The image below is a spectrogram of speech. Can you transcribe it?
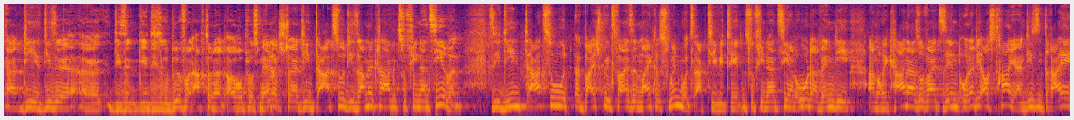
Ja, die, diese, äh, diese, diese Gebühr von 800 Euro plus Mehrwertsteuer dient dazu, die Sammelklage zu finanzieren. Sie dient dazu, äh, beispielsweise Michael Swinwoods Aktivitäten zu finanzieren oder wenn die Amerikaner soweit sind oder die Australier. In diesen drei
